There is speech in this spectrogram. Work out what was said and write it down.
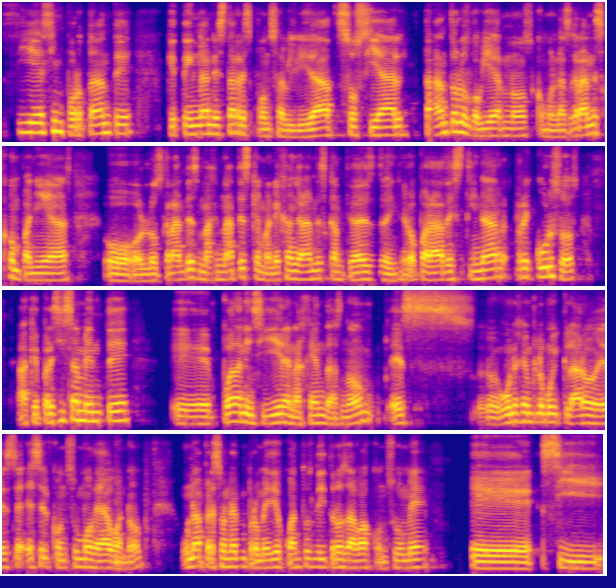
sí es importante que tengan esta responsabilidad social, tanto los gobiernos como las grandes compañías o los grandes magnates que manejan grandes cantidades de dinero para destinar recursos a que precisamente eh, puedan incidir en agendas, ¿no? Es un ejemplo muy claro es, es el consumo de agua, ¿no? Una persona en promedio, ¿cuántos litros de agua consume eh, si,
